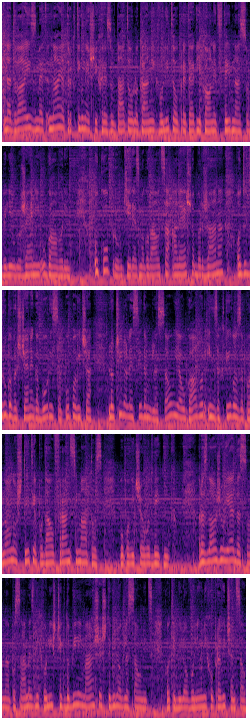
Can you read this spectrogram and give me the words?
Na dva izmed najatraktivnejših rezultatov lokalnih volitev pretekli konec tedna so bili vloženi ugovori. V Kopru, kjer je zmagovalca Aleša Bržana od drugovrščenega Borisa Popoviča ločilo le sedem glasov, je ugovor in zahtevo za ponovno štetje podal Franci Matos, Popovičev odvetnik. Razložil je, da so na posameznih voliščih dobili manjše število glasovnic, kot je bilo volivnih upravičencev.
